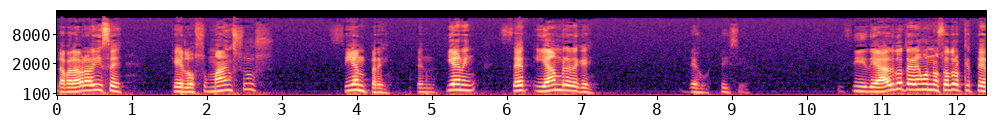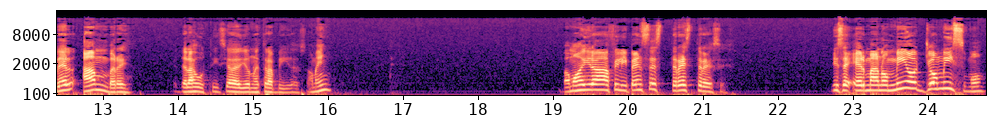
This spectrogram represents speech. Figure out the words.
la palabra dice que los mansos siempre tienen sed y hambre de qué? De justicia. Si de algo tenemos nosotros que tener hambre, de la justicia de Dios en nuestras vidas. Amén. Vamos a ir a Filipenses 3:13. Dice, hermanos míos, yo mismo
